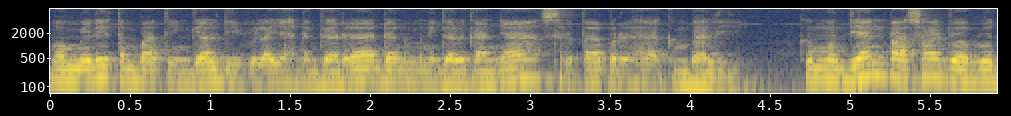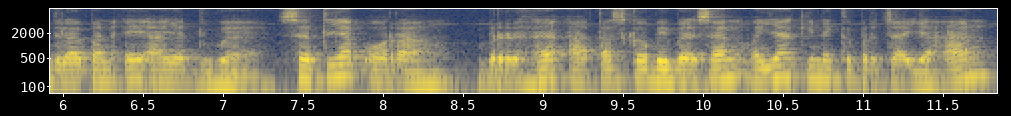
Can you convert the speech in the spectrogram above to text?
memilih tempat tinggal di wilayah negara dan meninggalkannya, serta berhak kembali. Kemudian pasal 28E ayat 2, setiap orang berhak atas kebebasan meyakini kepercayaan,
